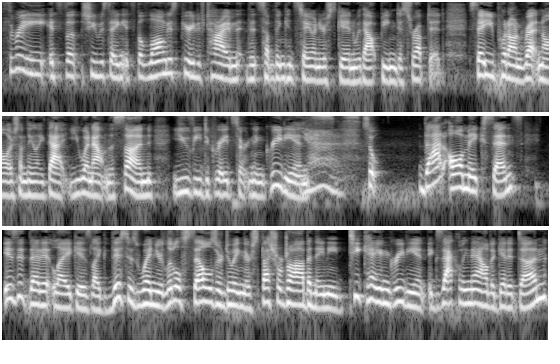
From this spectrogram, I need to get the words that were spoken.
three, it's the she was saying it's the longest period of time that something can stay on your skin without being disrupted. Say you put on retinol or something like that, you went out in the sun, UV degrades certain ingredients. Yes. So that all makes sense. Is it that it like is like this is when your little cells are doing their special job and they need TK ingredient exactly now to get it done?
